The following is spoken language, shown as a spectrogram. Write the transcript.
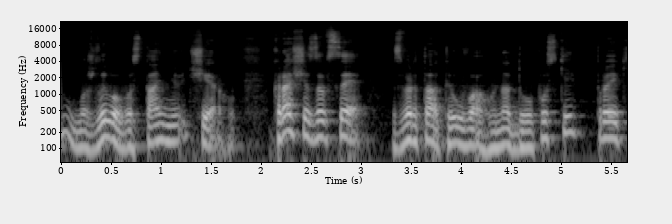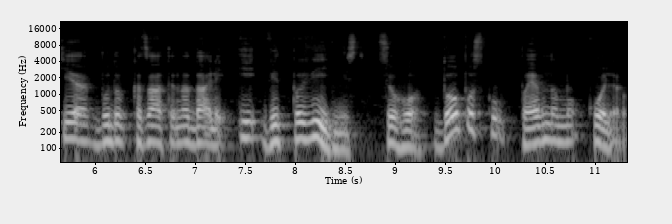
ну, можливо, в останню чергу. Краще за все звертати увагу на допуски, про які я буду казати надалі, і відповідність цього допуску певному кольору.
